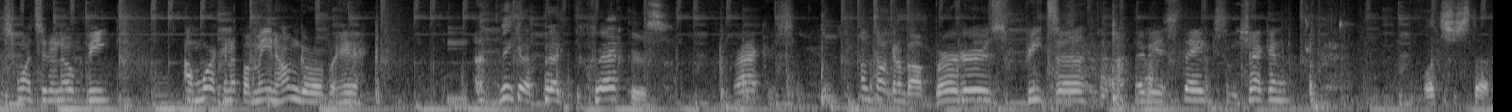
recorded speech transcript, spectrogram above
Just want you to know, Pete, I'm working up a mean hunger over here. I think I packed the crackers. Crackers. I'm talking about burgers, pizza, maybe a steak, some chicken. What's your step?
